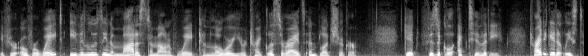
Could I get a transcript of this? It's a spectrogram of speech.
If you're overweight, even losing a modest amount of weight can lower your triglycerides and blood sugar. Get physical activity. Try to get at least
